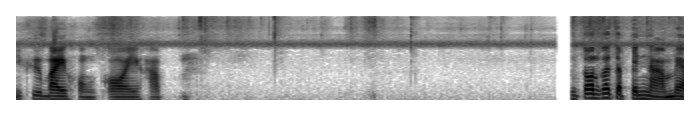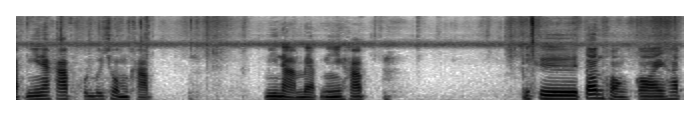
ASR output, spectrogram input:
นี่คือใบของกอยครับต้นก็จะเป็นหนามแบบนี้นะครับ คุณผู้ชมครับ มีหนามแบบนี้ครับ นี่คือต้นของกอยครับ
